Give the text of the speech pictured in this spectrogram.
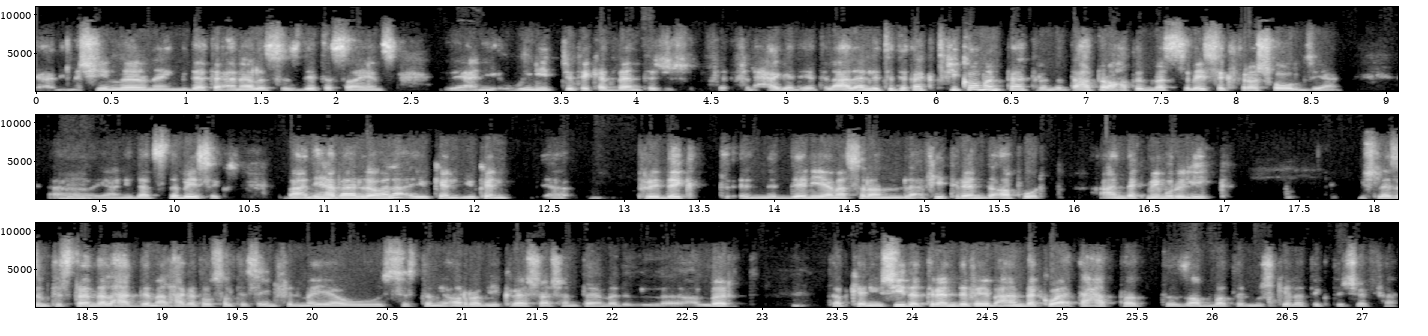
يعني machine learning data analysis data science يعني we need to take advantage في الحاجة ديت. على الأقل ت detect في common pattern انت حتى لو حطيت بس basic thresholds يعني uh, يعني that's the basics بعديها بقى اللي هو لا you can you can predict إن الدنيا مثلا لا في trend upward عندك memory leak مش لازم تستنى لحد ما الحاجة توصل 90% وال system يقرب ي crash عشان تعمل ال alert طب can you see the trend فيبقى عندك وقت حتى تظبط المشكلة تكتشفها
